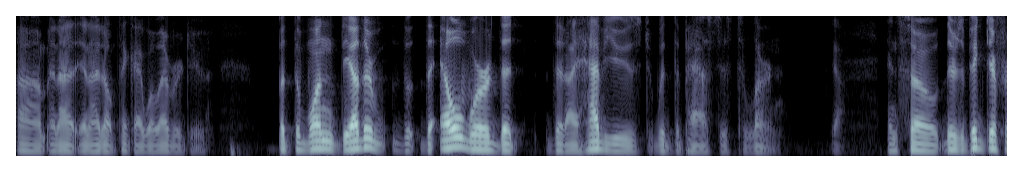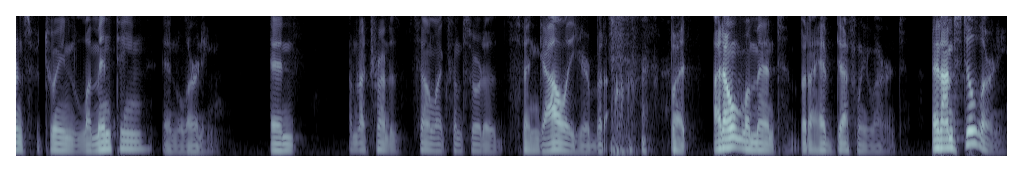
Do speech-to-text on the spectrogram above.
um, and I and I don't think I will ever do. But the one, the other, the, the L word that that I have used with the past is to learn. And so there's a big difference between lamenting and learning. And I'm not trying to sound like some sort of Svengali here, but but I don't lament, but I have definitely learned, and I'm still learning,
